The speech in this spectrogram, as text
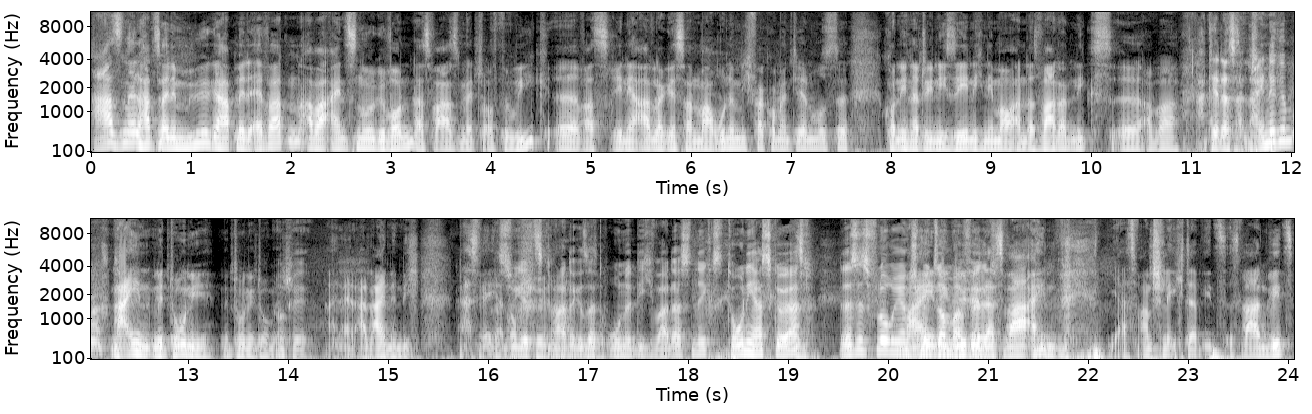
Arsenal hat seine Mühe gehabt mit Everton, aber 1-0 gewonnen. Das war das Match of the Week, äh, was René Adler gestern mal ohne mich verkommentieren musste. Konnte ich natürlich nicht sehen. Ich nehme auch an, das war dann nix. Äh, aber hat er das alleine gemacht? Nein, mit Toni, mit Toni Tomic. Okay. Nein, alleine nicht. Das wäre ja Hast du jetzt gerade gesagt, ohne dich war das nix? Toni, hast gehört? Also, das ist Florian Schmidt-Sommerfeld. Güte, das war ein, ja, es war ein schlechter Witz. Es war ein Witz.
